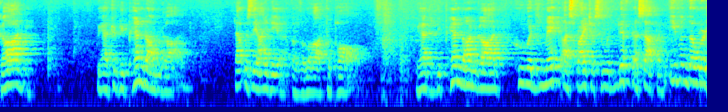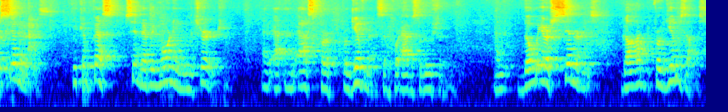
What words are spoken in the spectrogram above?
God, we had to depend on God. That was the idea of the law to Paul. We had to depend on God who would make us righteous, who would lift us up. And even though we're sinners, we confess sin every morning in the church and, and ask for forgiveness and for absolution. And though we are sinners, God forgives us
